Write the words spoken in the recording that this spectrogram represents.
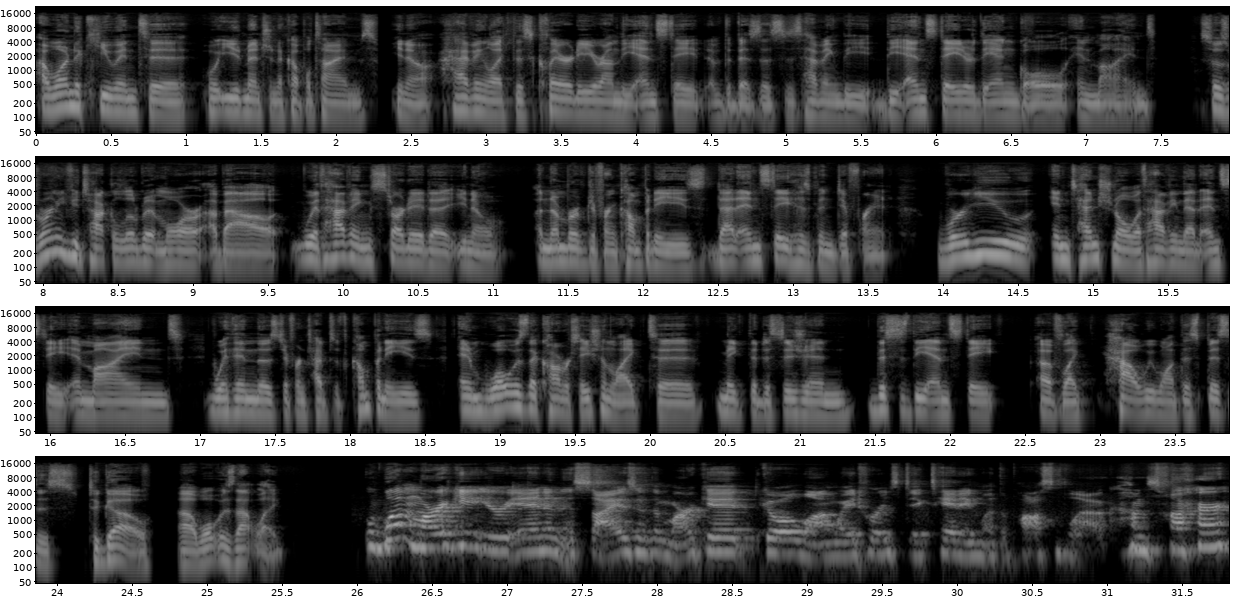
I wanted to cue into what you'd mentioned a couple times, you know, having like this clarity around the end state of the business is having the the end state or the end goal in mind. So I was wondering if you talk a little bit more about with having started a, you know, a number of different companies, that end state has been different. Were you intentional with having that end state in mind within those different types of companies? And what was the conversation like to make the decision, this is the end state of like how we want this business to go? Uh, what was that like? What market you're in and the size of the market go a long way towards dictating what the possible outcomes are.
